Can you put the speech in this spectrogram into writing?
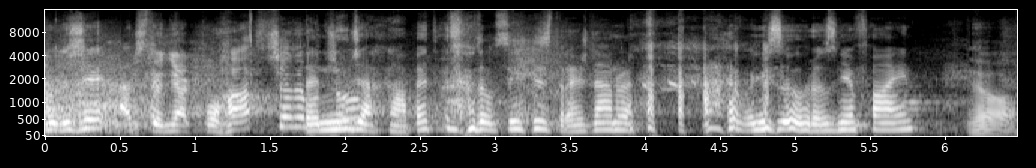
Protože, a Jste nějak pohádce to nebo co? nuda, chápete? To si je strašná nuda. Ale oni jsou hrozně fajn. Jo.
